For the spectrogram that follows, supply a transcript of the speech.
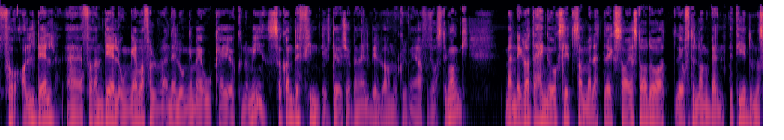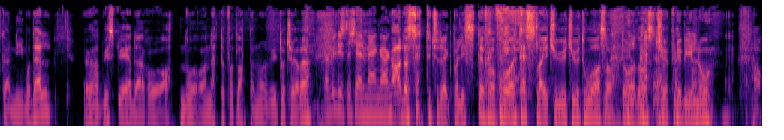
for all del. Eh, for en del unge, i hvert fall en del unge med OK økonomi, så kan definitivt det å kjøpe en elbil være noe du kan gjøre for første gang. Men det er klart det henger også litt sammen med dette jeg sa i stad, at det er ofte lang ventetid om du skal ha en ny modell. Og at Hvis du er der og 18 år og nettopp fått lappen og er ute og kjøre, Da vil du ut og kjøre med en gang. Ja, Da setter du ikke deg på liste for å få Tesla i 2022, altså. Da, da kjøper du bil nå. Ja.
